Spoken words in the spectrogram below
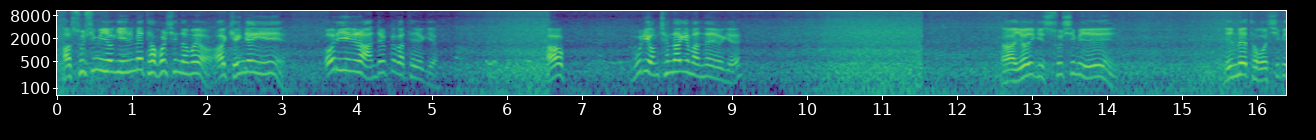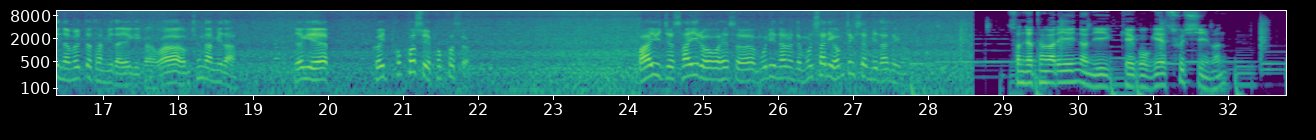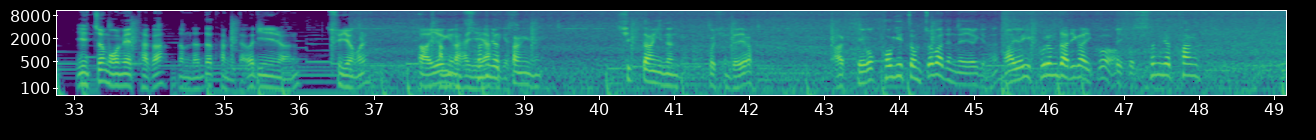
아 수심이 여기 1m 훨씬 넘어요. 아 굉장히 어린이는 안 될 것 같아 여기. 아 물이 엄청나게 많네 여기. 아 여기 수심이 1m 50이 넘을 듯 합니다 여기가. 와 엄청납니다. 여기에 거의 폭포수예요 폭포수 바위 저 사이로 해서 물이 나오는데 물살이 엄청 셉니다 지금 선녀탕 아래에 있는 이 계곡의 수심은 1.5m가 넘는 듯 합니다 어린이는 수영을 아 여기는 선녀탕 식당 있는 곳인데요. 아 계곡 폭이 좀 좁아졌네 여기는. 아 여기 구름다리가 있고 있고 선녀탕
